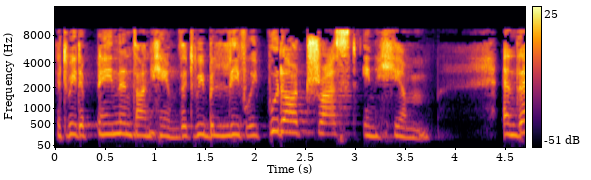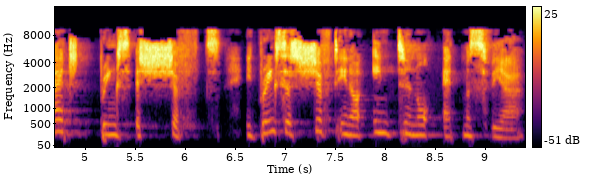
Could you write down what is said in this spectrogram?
that we're dependent on him, that we believe, we put our trust in him. And that brings a shift. It brings a shift in our internal atmosphere.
